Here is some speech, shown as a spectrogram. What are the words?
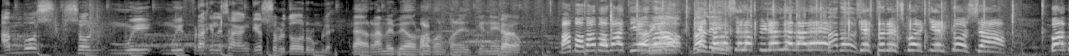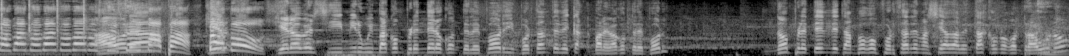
Ambos son muy, muy frágiles a ganqueos, sobre todo Rumble. Claro, Rumble peor, ¿no? Con, con el tiene. Claro, Vamos, vamos, va, tío, Venga, va. Que vale. estamos en la final de la ley. Vamos. Que esto no es cualquier cosa. Vamos, vamos, vamos, vamos. Ahora el mapa. quiero- Vamos. Quiero ver si Mirwin va con prender o con teleport. Importante de. Vale, va con teleport. No pretende tampoco forzar demasiada ventaja uno contra uno.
